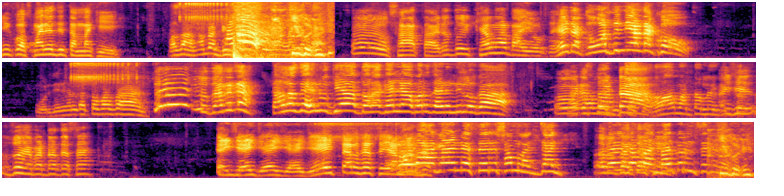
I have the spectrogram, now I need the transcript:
কি কস মারিয়ে দিতাম নাকি? বাজান আমরা 有人，ও সাতা এটা তুই খেলনাটাই অরিজিনালটা তো বাজান। জানে না। কালা যে হেনু দিয়া ধরা খাইলে আবার নিল গা। ও এটা তোরটা আমারটা লই এই যে জোহে বেটা দেশে এই যে এই যে এই যে এই যে এই তার কাছে আমার আগে নে সেরি সামলাই যাই। আরে যাইতাছি। বাইর করেন সেরি। 有人，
